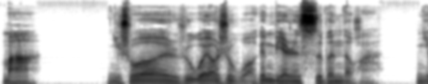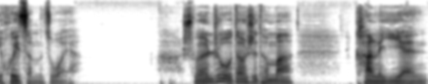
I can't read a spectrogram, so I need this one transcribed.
妈，你说如果要是我跟别人私奔的话，你会怎么做呀？”啊，说完之后，当时他妈看了一眼。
